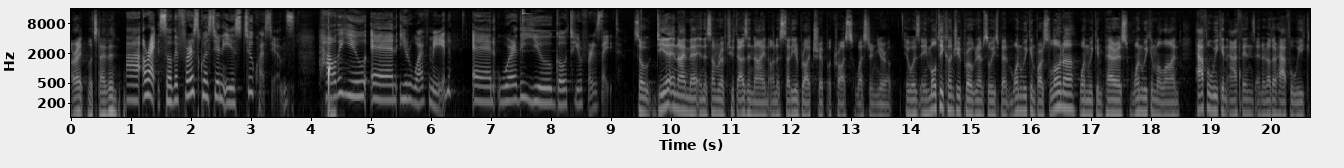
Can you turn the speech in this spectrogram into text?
All right, let's dive in. Uh, all right, so the first question is two questions. How did you and your wife meet? And where did you go to your first date? So, Dia and I met in the summer of 2009 on a study abroad trip across Western Europe. It was a multi country program, so we spent one week in Barcelona, one week in Paris, one week in Milan, half a week in Athens, and another half a week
